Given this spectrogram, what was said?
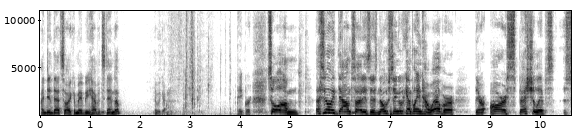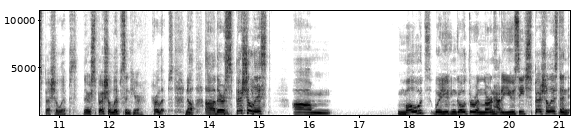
I did that so I can maybe have it stand up. There we go paper. So um, that's the only downside is there's no single campaign. However, there are special lips. Special lips. There are special lips in here. Her lips. No, uh, there are specialist um, modes where you can go through and learn how to use each specialist, and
